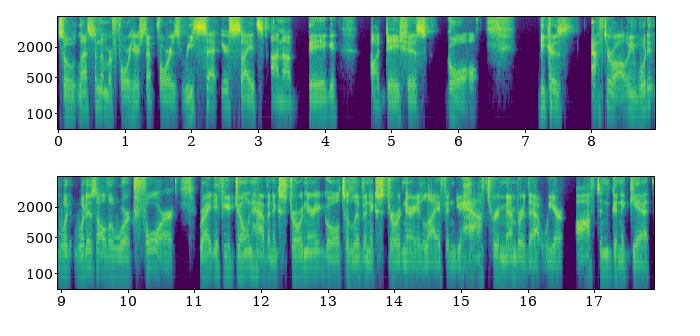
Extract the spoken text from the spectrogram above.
So lesson number four here, step four is reset your sights on a big, audacious goal. Because after all, I mean, what, what, what is all the work for, right? If you don't have an extraordinary goal to live an extraordinary life, and you have to remember that we are often going to get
